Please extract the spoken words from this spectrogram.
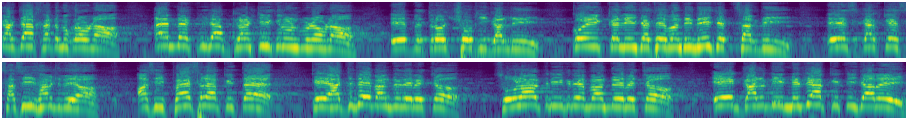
ਕਰਜ਼ਾ ਖਤਮ ਕਰਾਉਣਾ ਐਮਐਸਪੀ ਦਾ ਗਰੰਟੀ ਕਾਨੂੰਨ ਬਣਾਉਣਾ, ਇਹ ਮਿੱਤਰੋ ਛੋਟੀ ਗੱਲ ਨਹੀਂ। ਕੋਈ ਕੱਲੀ ਜਥੇਬੰਦੀ ਨਹੀਂ ਜਿੱਤ ਸਕਦੀ। ਇਸ ਕਰਕੇ ਸਸੀ ਸਮਝਦੇ ਆ ਅਸੀਂ ਫੈਸਲਾ ਕੀਤਾ ਕਿ ਅੱਜ ਦੇ ਬੰਦ ਦੇ ਵਿੱਚ 16 ਤਰੀਕ ਦੇ ਬੰਦ ਦੇ ਵਿੱਚ ਇਹ ਗੱਲ ਦੀ ਨਿੰਦਿਆ ਕੀਤੀ ਜਾਵੇ।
